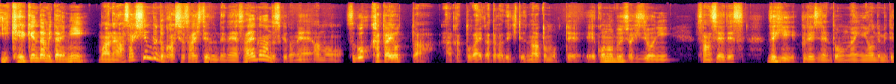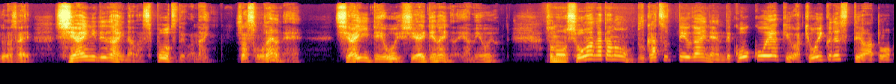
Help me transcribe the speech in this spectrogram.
いい経験だみたいに、まあね、朝日新聞とかが主催してるんでね、最悪なんですけどね、あの、すごく偏ったなんか捉え方ができてるなと思って、えー、この文章非常に賛成です。ぜひ、プレジデントオンライン読んでみてください。試合に出ないならスポーツではない。さあ、そうだよね。試合出ようよ。試合出ないならやめようよ。その昭和型の部活っていう概念で高校野球は教育ですっていうあと、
